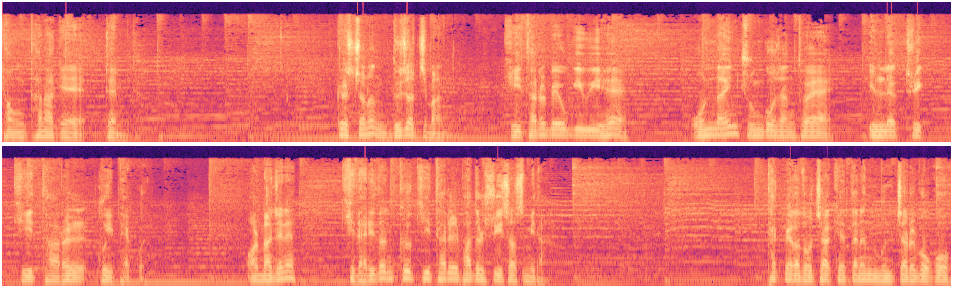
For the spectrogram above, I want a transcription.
경탄하게 됩니다. 그래서 저는 늦었지만 기타를 배우기 위해 온라인 중고장터에 일렉트릭 기타를 구입했고요. 얼마 전에 기다리던 그 기타를 받을 수 있었습니다. 택배가 도착했다는 문자를 보고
